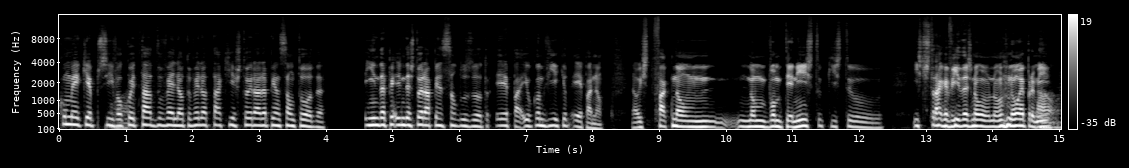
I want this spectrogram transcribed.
Como é que é possível? Coitado do velhote. O velhote está aqui a estourar a pensão toda. E ainda, ainda estourar a pensão dos outros. Epá, eu quando vi aquilo. Epá, não. Não, isto de facto não. Não me vou meter nisto. Que isto. Isto estraga vidas, não, não, não é para não, mim.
